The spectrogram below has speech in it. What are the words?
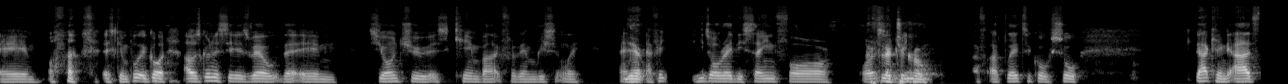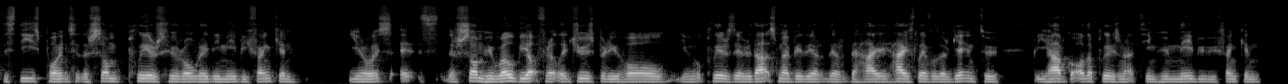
Um, it's completely gone. I was going to say as well that um, Söyüncü has came back for them recently, and yep. I think he's already signed for or Atletico. Atletico. So that kind of adds to Steve's points that there's some players who are already maybe thinking, you know, it's it's there's some who will be up for it, like Dewsbury Hall, you know, players there. That's maybe their their the high, highest level they're getting to. But you have got other players in that team who maybe be thinking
